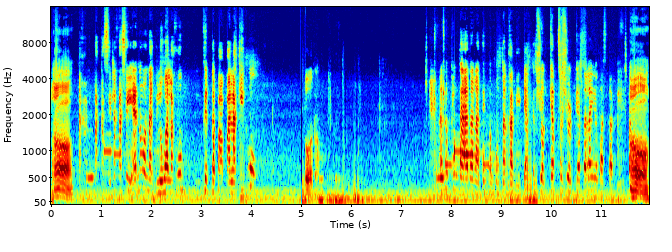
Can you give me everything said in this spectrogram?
Oo. Nakakataka sila kasi ano, nagluwal ako. Bakit napapalaki ko? Toro. Ano pong daanan natin papuntang Cavite? Ang Shortcut sa shortcut na lang yung mas mabilis. Oo.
